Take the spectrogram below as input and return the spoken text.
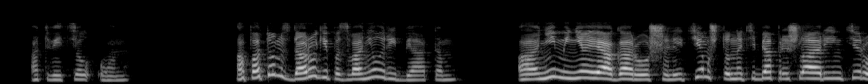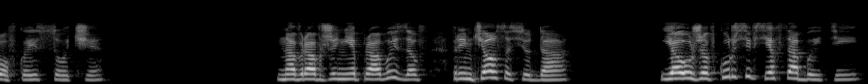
— ответил он. А потом с дороги позвонил ребятам, а они меня и огорошили тем, что на тебя пришла ориентировка из Сочи. Наврав жене про вызов, примчался сюда. Я уже в курсе всех событий.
